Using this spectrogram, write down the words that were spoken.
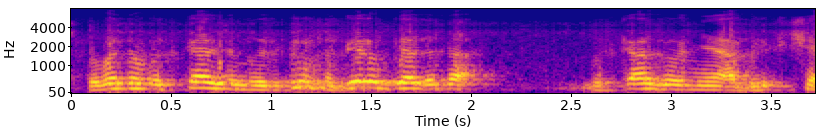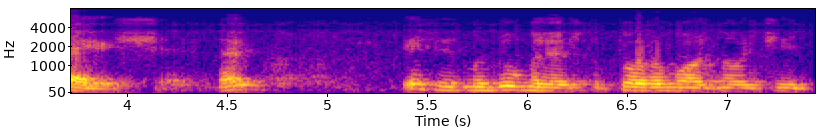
что в этом высказывании на первый взгляд, это высказывание облегчающее. Да? Если мы думали, что Тору можно учить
